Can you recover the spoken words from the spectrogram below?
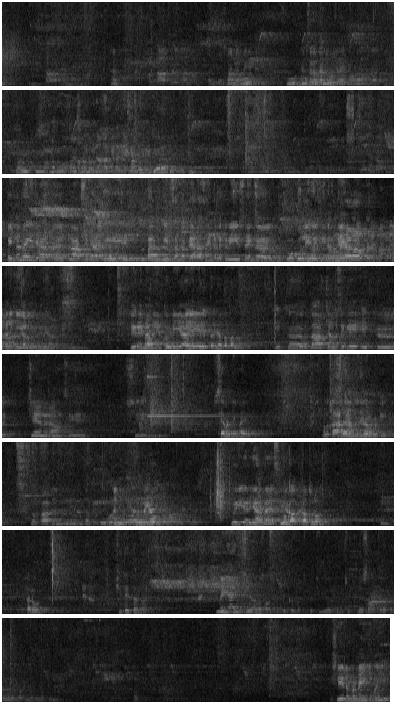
ਹਾਂਜੀ। ਸਾਨੂੰ ਹੋਰ ਹੋਰ ਦੂਸਰਾ ਤਾਂ ਦੂਸਰਾ ਹੀ ਕੌਣ ਆ 520 ਸਾਨੂੰ ਨਾ ਲੱਗੇ ਨਾ ਇਹ 11 ਤੇ ਪਹਿਲਾਂ ਨਾ ਇਹ ਜਿਹੜਾ ਪਲਾਟ ਸੀਗਾ ਇਹ ਪਰਮਜੀਤ ਸਿੰਘ ਦਾ ਪਿਆਰਾ ਸਿੰਘ ਲਖਵੀਰ ਸਿੰਘ ਉਹ ਬੋਲੀ ਹੋਈ ਸੀ ਫਿਰ ਉਹਨੇ ਵਾਲਾ ਉਧਰ ਪਤਾ ਨਹੀਂ ਕੀ ਗੱਲ ਹੋਈ ਫਿਰ ਇਹਨਾਂ ਨੇ ਤੋੜੀ ਆ ਇਹ 75000 ਦਾ ਭਰਨਾ ਇੱਕ ਅਵਤਾਰ ਚੰਦ ਸੀਗੇ ਇੱਕ ਚੈਨ ਰਾਮ ਸੀਗੇ। ਛੇ 75 ਅਵਤਾਰ ਚੰਦ ਦੇ ਨਾਲ ਰੋਟੀ। ਹਾਂਜੀ? ਕੋਈ ਰਿਜ਼ਰਵ ਹੈ ਸੀ? ਉਹ ਗੱਲ ਗੱਲ ਸੁਣੋ। ਹੈਲੋ। ਕਿਤੇ ਇਦਾਂ ਨਾ ਨਹੀਂ ਆਈ। ਯਾਰ ਮੈਂ ਪਾਸ ਚੈੱਕ ਕਰ ਕੇ ਚੀਜ਼ ਆ ਤਾਂ ਜਿੱਤਨੇ ਹਿਸਾਬ ਤੇਰਾ ਕਦੋਂ ਮੈਂ ਪਤਾ ਲੱਗਣਾ ਛੇ ਨੰਬਰ ਨਹੀਂ ਜੀ ਕੋਈ?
